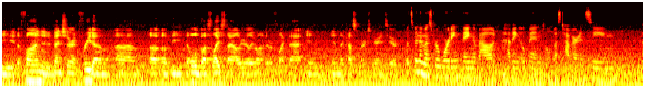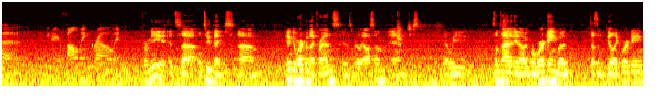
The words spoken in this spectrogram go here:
the the fun and adventure and freedom um, of, of the the old bus lifestyle. We really wanted to reflect that in in the customer experience here. What's been the most rewarding thing about having opened Old Bus Tavern and seeing the, you know, your following grow and For me, it's uh, well two things. Um, getting to work with my friends is really awesome, and just know we sometimes you know we're working, but it doesn't feel like working.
